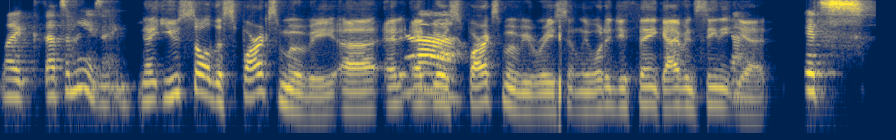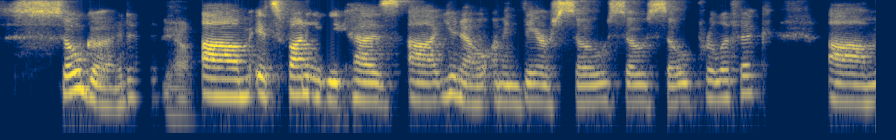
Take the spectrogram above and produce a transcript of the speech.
Like that's amazing Now you saw the Sparks movie, uh, Ed, Yeah. Edgar Sparks movie recently. What did you think? I haven't seen it Yeah. yet. it's so good Yeah. Um, it's funny because uh, you know, I mean, they are so, so, so prolific. Um,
